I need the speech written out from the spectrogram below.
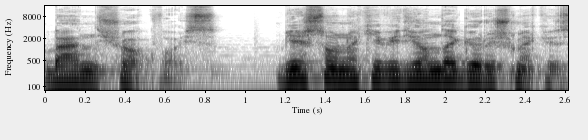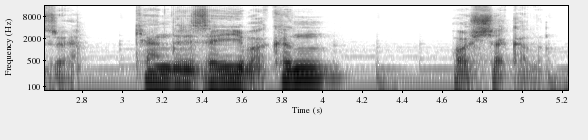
Ben Shock Voice. Bir sonraki videomda görüşmek üzere. Kendinize iyi bakın. Hoşçakalın.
